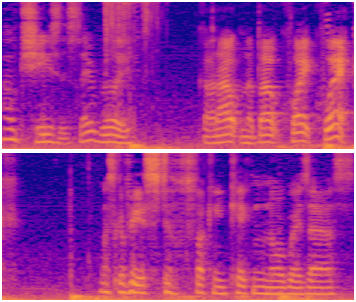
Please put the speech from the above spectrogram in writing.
Oh, Jesus. They really got out and about quite quick. Muscovy is still fucking kicking Norway's ass.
